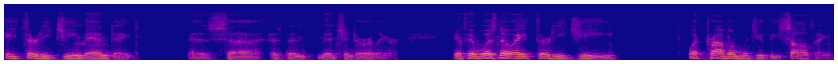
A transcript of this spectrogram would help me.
830G mandate, as uh, has been mentioned earlier. If there was no 830G, what problem would you be solving?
